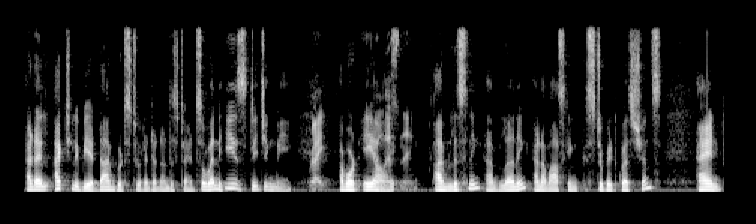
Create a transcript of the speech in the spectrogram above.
And I'll actually be a damn good student and understand. So when he's teaching me right. about AI, listening. I'm listening, I'm learning, and I'm asking stupid questions and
